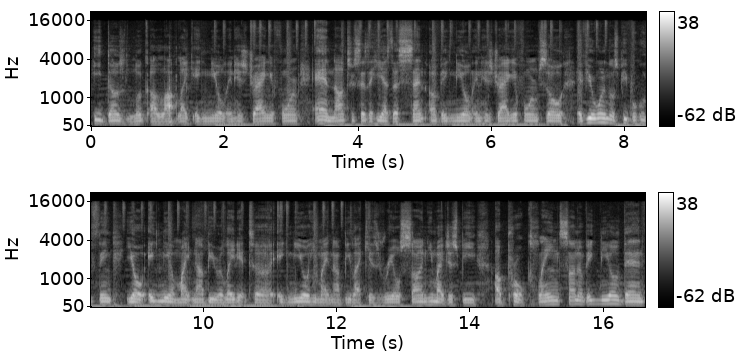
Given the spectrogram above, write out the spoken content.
he does look a lot like Igneel in his dragon form and Natsu says that he has the scent of Igneel in his dragon form. So if you're one of those people who think, yo, Igneel might not be related to Igneel, he might not be like his real son, he might just be a proclaimed son of Igneel, then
